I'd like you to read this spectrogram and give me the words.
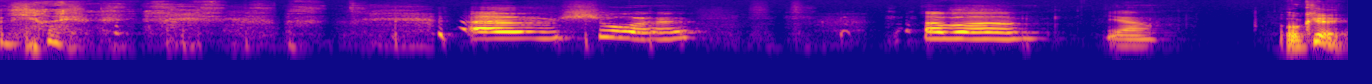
Ja. ähm, sure. Aber, ja. Okay.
